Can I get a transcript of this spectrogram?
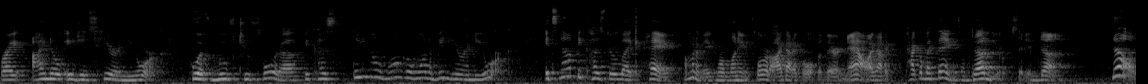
right? I know agents here in New York who have moved to Florida because they no longer want to be here in New York. It's not because they're like, hey, I'm gonna make more money in Florida. I gotta go over there now. I gotta pack up my things. I'm done New York City. I'm done. No,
